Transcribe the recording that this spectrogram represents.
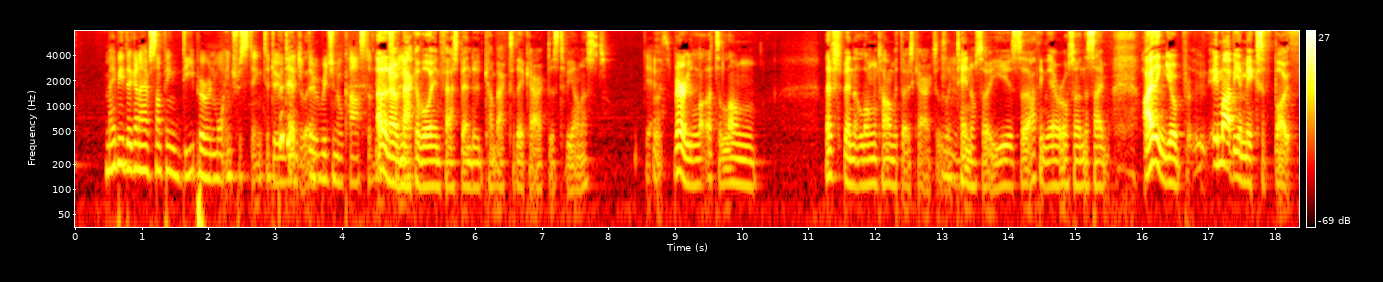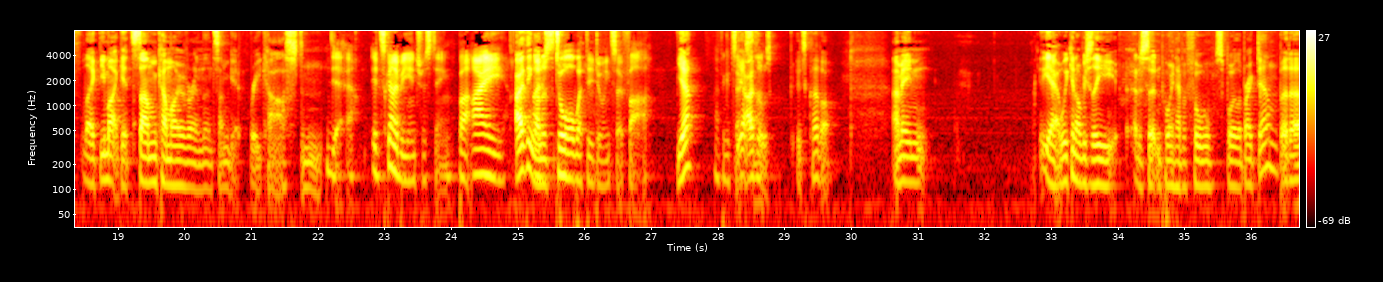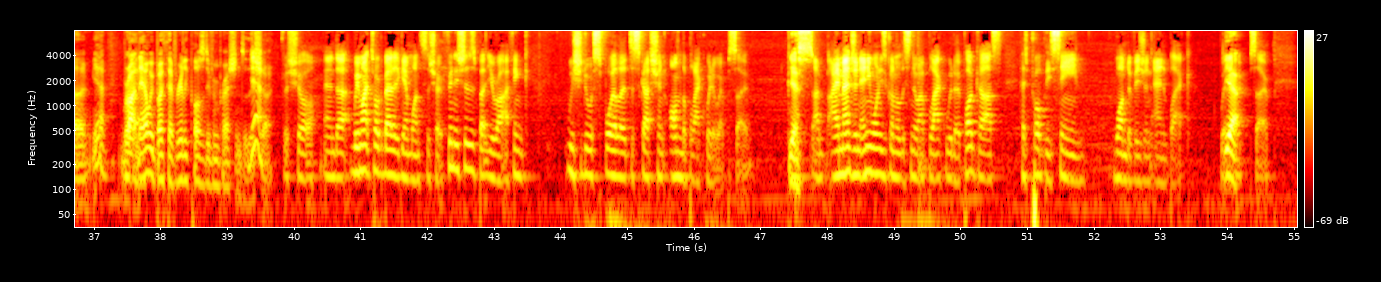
maybe they're going to have something deeper and more interesting to do with the original cast of. The I don't know if X-Men. McAvoy and Fassbender come back to their characters. To be honest. Yeah. It's very. Lo- that's a long. They've spent a long time with those characters, like Mm. ten or so years. So I think they're also in the same. I think you're. It might be a mix of both. Like you might get some come over and then some get recast, and Yeah, it's going to be interesting. But I I think honestly, adore what they're doing so far. yeah, I think it's yeah, I thought it was. It's clever. I mean, yeah, we can obviously at a certain point have a full spoiler breakdown, but uh, yeah, right Yeah. now we both have really positive impressions of this yeah, show. for sure. And uh, we might talk about it again once the show finishes. But you're right. I think we should do a spoiler discussion on the Black Widow episode. Yes, I, I imagine anyone who's going to listen to our Black Widow podcast has probably seen WandaVision and Black Widow. Yeah. So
